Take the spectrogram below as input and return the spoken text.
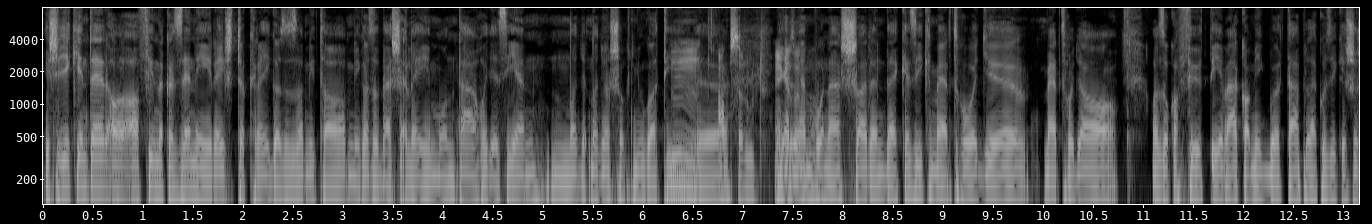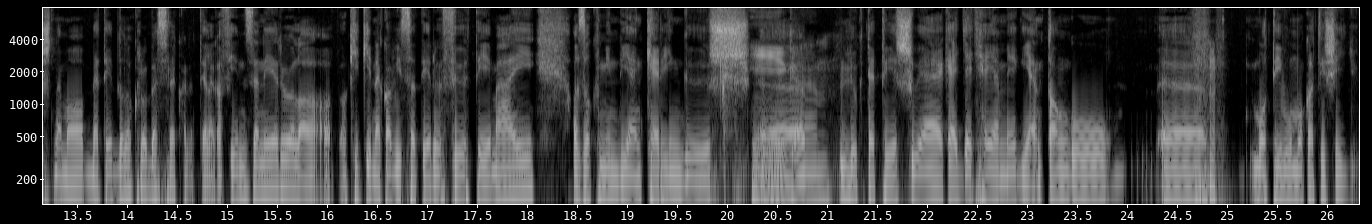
és egyébként a, a filmnek a zenére is tökre igaz az, amit a, még az adás elején mondtál, hogy ez ilyen nagy, nagyon sok nyugati mm, abszolút, jellemvonással rendelkezik, mert hogy, mert hogy a, azok a fő témák, amikből táplálkozik, és most nem a dologról beszélek, hanem tényleg a filmzenéről, a, a kikinek a visszatérő fő témái, azok mind ilyen keringős, igen. lüktetésűek, egy-egy helyen még ilyen tangó motivumokat is így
